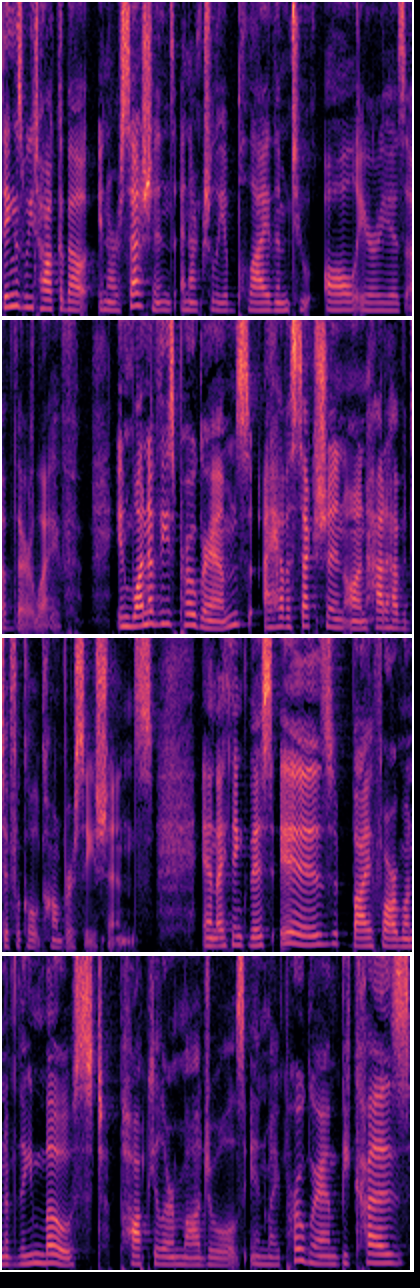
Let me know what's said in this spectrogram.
things we talk about in our sessions and actually apply them to all areas of their life. In one of these programs, I have a section on how to have difficult conversations. And I think this is by far one of the most popular modules in my program because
